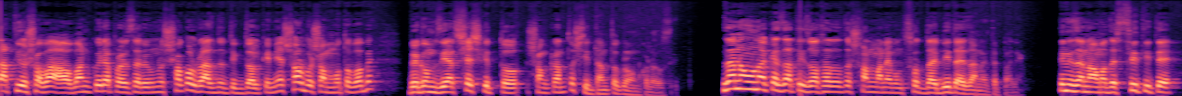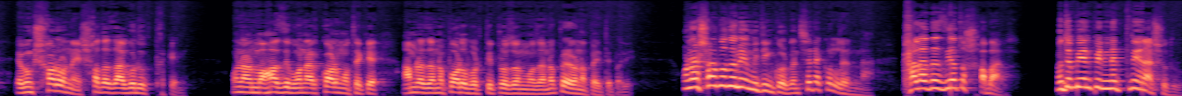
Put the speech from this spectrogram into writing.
জাতীয় সভা আহ্বান করে প্রফেসর ইউনুস সকল রাজনৈতিক দলকে নিয়ে সর্বসম্মতভাবে বেগম জিয়ার শেষকৃত্য সংক্রান্ত সিদ্ধান্ত গ্রহণ করা উচিত। যেন ওনাকে জাতি যথাযথ সম্মান এবং শ্রদ্ধায় বিদায় জানাতে পারে। তিনি যেন আমাদের স্মৃতিতে এবং স্মরণে সদা জাগরুক থাকেন। ওনার মহাজীব ওনার কর্ম থেকে আমরা যেন পরবর্তী প্রজন্ম যেন প্রেরণা পাইতে পারি। ওনার সর্বদলীয় মিটিং করবেন, সেটা করলেন না। খালেদা জিয়া তো সবার। উনি তো বিএনপির নেত্রী না শুধু।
